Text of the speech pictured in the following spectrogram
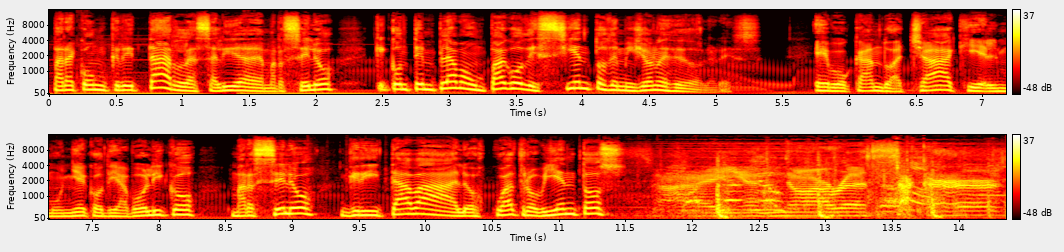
para concretar la salida de Marcelo que contemplaba un pago de cientos de millones de dólares. Evocando a Chuck y el muñeco diabólico, Marcelo gritaba a los cuatro vientos: Sayonara, suckers.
